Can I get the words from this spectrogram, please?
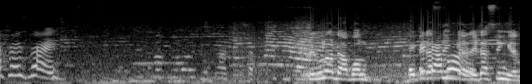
হাফেজ ভাই এগুলো ডাবল এটা? সিঙ্গেল এটা সিঙ্গেল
